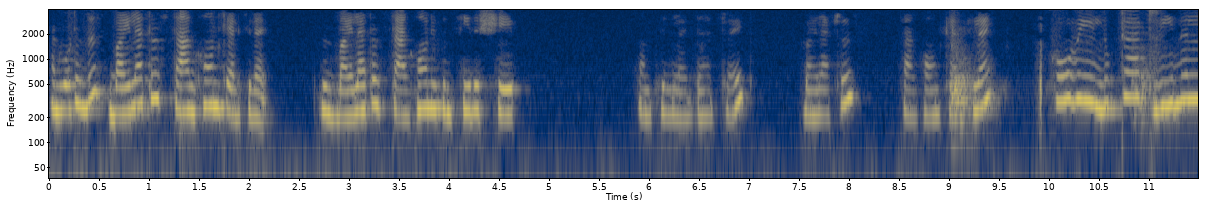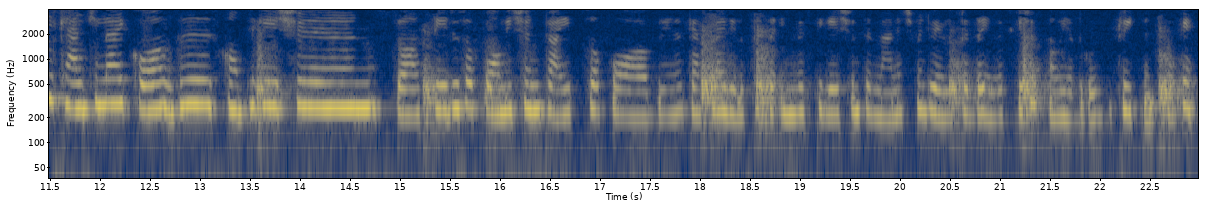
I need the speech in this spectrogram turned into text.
And what is this? Bilateral staghorn calculi. This is bilateral staghorn. You can see the shape. Something like that, right? Bilateral staghorn calculi. So we looked at renal calculi, causes, complications, uh, stages of formation, types of uh, renal calculi. We looked at the investigations and management. We have looked at the investigations. Now we have to go to treatment. Okay.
